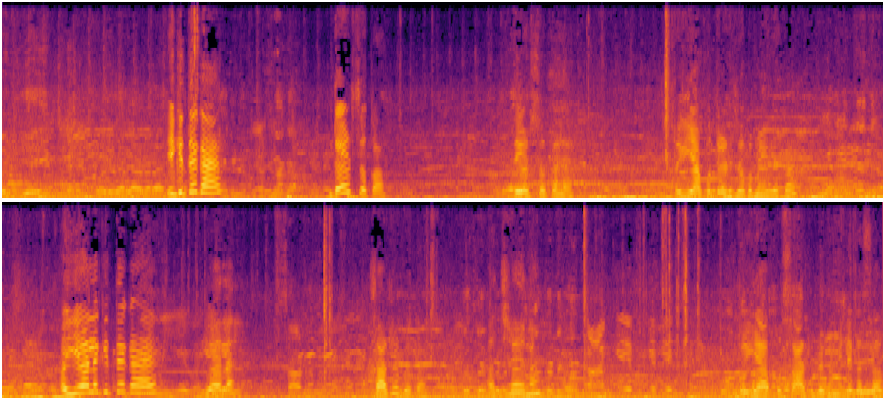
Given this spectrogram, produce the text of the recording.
ये कितने का है? डेढ़ सौ का। डेढ़ सौ का है। तो ये आपको डेढ़ सौ का मिलेगा और ये वाला कितने का है? ये वाला? साठ रुपये का। अच्छा है ना? तो ये आपको साठ रुपये का मिलेगा सब।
